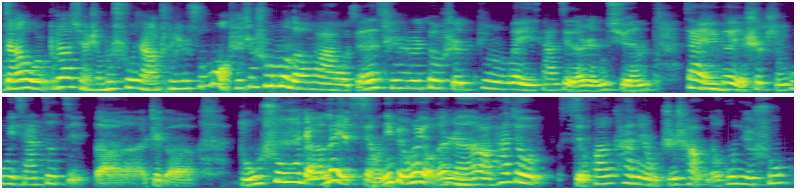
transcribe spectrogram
讲到我不知道选什么书，讲到垂直书目，垂直书目的话，我觉得其实就是定位一下自己的人。人群，再一个也是评估一下自己的这个读书的类型。你比如说，有的人啊，他就喜欢看那种职场的工具书，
